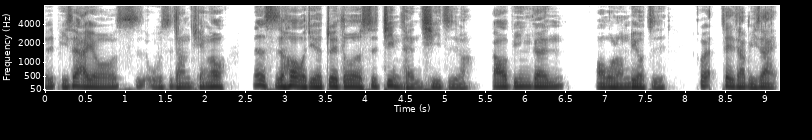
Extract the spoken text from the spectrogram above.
可是比赛还有四五十场前后，那时候我记得最多的是近藤七支嘛，高滨跟王伯龙六支。这一场比赛，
